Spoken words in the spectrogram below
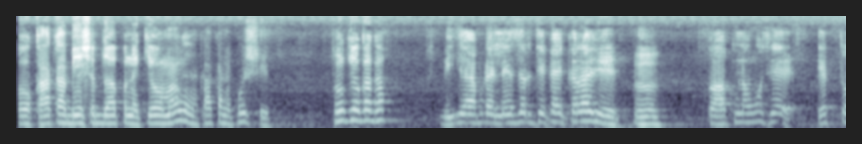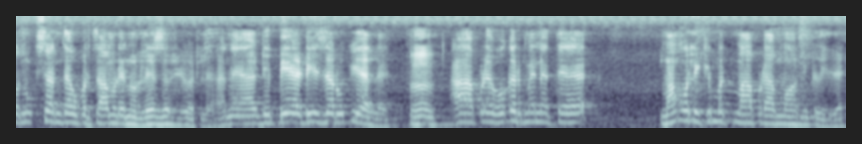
તો કાકા બે શબ્દ આપણને કેવા માંગે? કાકાને પૂછીએ. શું કયો કાકા? બીજે આપણે લેઝર જે કઈ કરાવીએ હમ. તો આપને શું છે? એક તો નુકસાન થાય ઉપર ચામડીનું લેઝર રહ્યું એટલે. અને આ બે અઢીસો રૂપિયા લે હમ. આ આપણે વગર મહેનતે મામૂલી કિંમતમાં આપણે આમાં નીકળી જાય.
